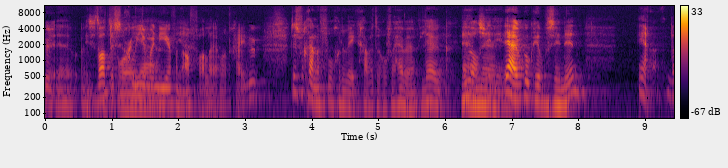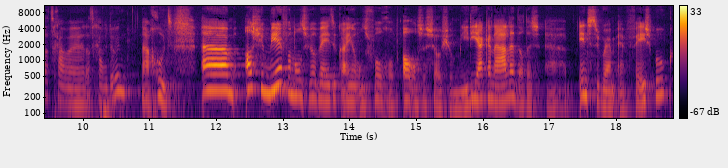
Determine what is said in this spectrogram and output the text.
Eh, Is wat is voor een goede manier van afvallen en wat ga je doen? Dus we gaan er volgende week gaan we het erover hebben. leuk. En, al zin eh, in. Ja, daar heb ik ook heel veel zin in. Ja, dat gaan we, dat gaan we doen. Nou goed. Ehm, als je meer van ons wil weten, kan je ons volgen op al onze social media kanalen. Dat is eh, Instagram en Facebook.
